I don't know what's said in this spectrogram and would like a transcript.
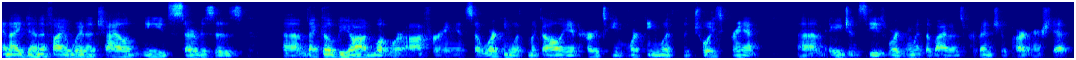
and identify when a child needs services um, that go beyond what we're offering. And so working with Magali and her team, working with the choice grant um, agencies, working with the Violence Prevention Partnership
